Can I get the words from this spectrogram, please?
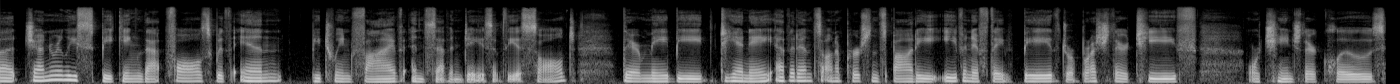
but generally speaking, that falls within between five and seven days of the assault. There may be DNA evidence on a person's body, even if they've bathed or brushed their teeth or change their clothes,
